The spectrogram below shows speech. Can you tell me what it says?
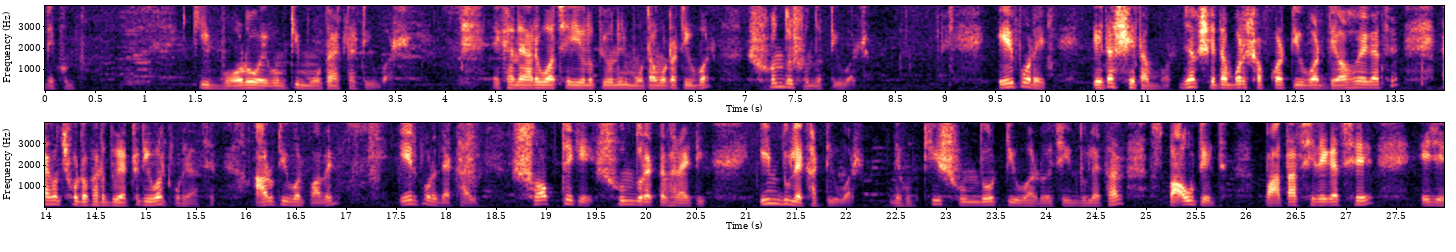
দেখুন, কি বড় এবং কি মোটা একটা টিউবার। এখানে আরও আছে ইউরোপিয়নির মোটা মোটা টিউবার, সুন্দর সুন্দর টিউবার। এরপরে এটা শ্বেতাম্বর। যাই হোক শ্বেতাম্বরের সব কটা টিউবার দেওয়া হয়ে গেছে। এখন ছোটোখাটো দু একটা টিউবার পড়ে আছে। আরও টিউবার পাবেন। এরপরে দেখাই সব থেকে সুন্দর একটা ভ্যারাইটি ইন্দুলেখার টিউবার। দেখুন, কি সুন্দর টিউবার রয়েছে ইন্দুলেখার স্পাউটেড পাতা ছেড়ে গেছে, এই যে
